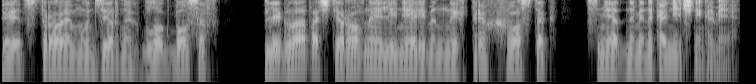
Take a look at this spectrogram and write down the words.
Перед строем мундирных блокбоссов легла почти ровная линия ременных треххвосток с медными наконечниками.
